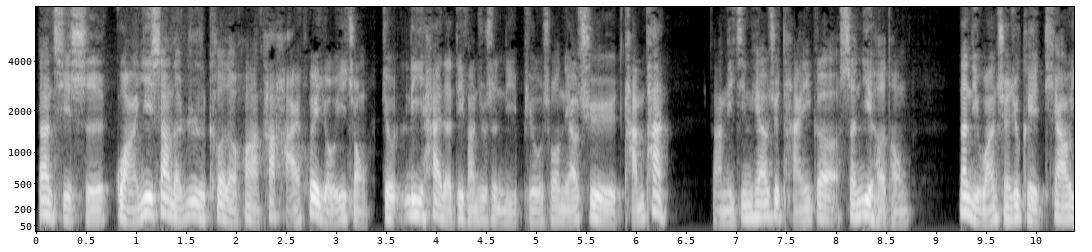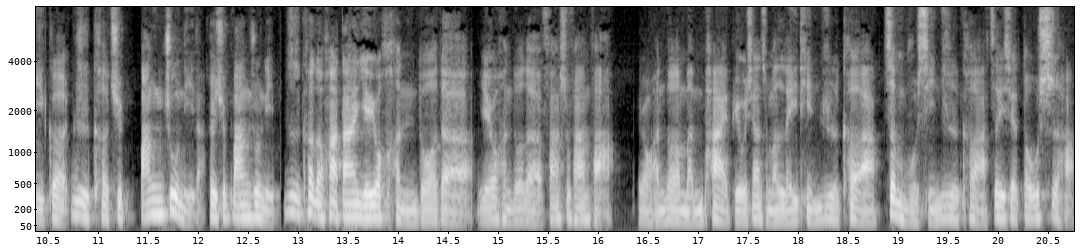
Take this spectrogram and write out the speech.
但其实广义上的日课的话，它还会有一种就厉害的地方，就是你比如说你要去谈判啊，你今天要去谈一个生意合同。那你完全就可以挑一个日课去帮助你的，可以去帮助你。日课的话，当然也有很多的，也有很多的方式方法，有很多的门派，比如像什么雷霆日课啊、正五行日课啊，这些都是哈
